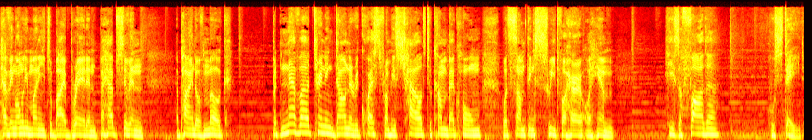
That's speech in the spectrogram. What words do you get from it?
Having only money to buy bread and perhaps even a pint of milk, but never turning down a request from his child to come back home with something sweet for her or him. He's a father who stayed.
